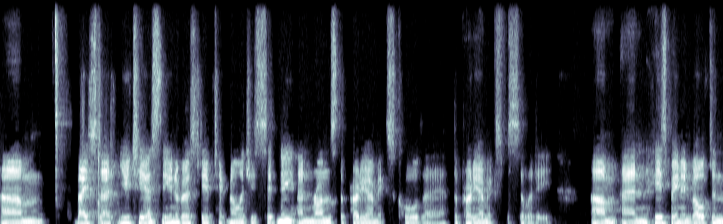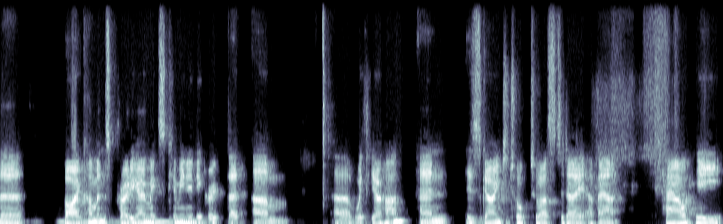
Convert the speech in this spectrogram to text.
um, based at UTS, the University of Technology Sydney, and runs the proteomics core there, the proteomics facility. Um, and he's been involved in the Biocommons proteomics community group that um, uh, with Johan and is going to talk to us today about how he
